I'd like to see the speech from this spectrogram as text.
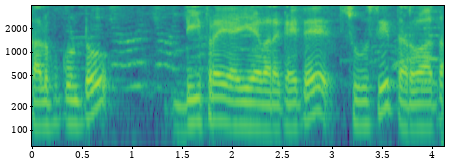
కలుపుకుంటూ డీప్ ఫ్రై అయ్యే వరకు అయితే చూసి తర్వాత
